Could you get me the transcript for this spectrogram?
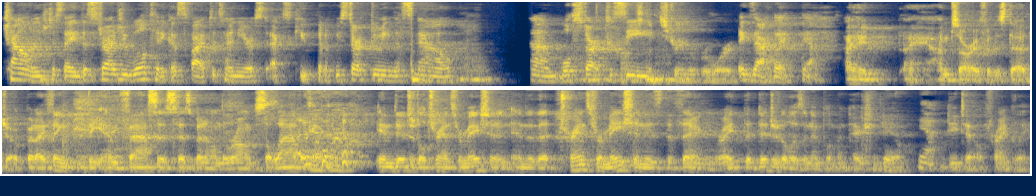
challenge to say this strategy will take us five to ten years to execute. But if we start doing this now, um, we'll start to see Constant stream of reward. exactly. Yeah. I hate. I, I'm sorry for this dad joke, but I think the emphasis has been on the wrong syllable in digital transformation, and that transformation is the thing, right? The digital is an implementation deal, Yeah. detail, frankly.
